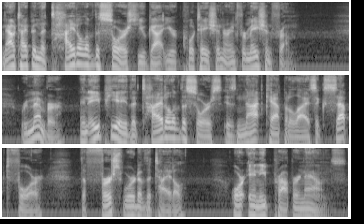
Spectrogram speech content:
Now type in the title of the source you got your quotation or information from. Remember, in APA, the title of the source is not capitalized except for the first word of the title or any proper nouns.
